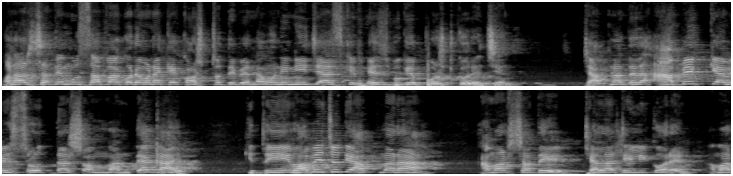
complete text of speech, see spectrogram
ওনার সাথে মুসাফা করে ওনাকে কষ্ট দিবেন না। উনি নিজে আজকে ফেসবুকে পোস্ট করেছেন। যে আপনাদের আবেগকে আমি শ্রদ্ধা, সম্মান দেখাই। কিন্তু এইভাবে যদি আপনারা আমার সাথে ঠেলাঠেলি করেন, আমার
